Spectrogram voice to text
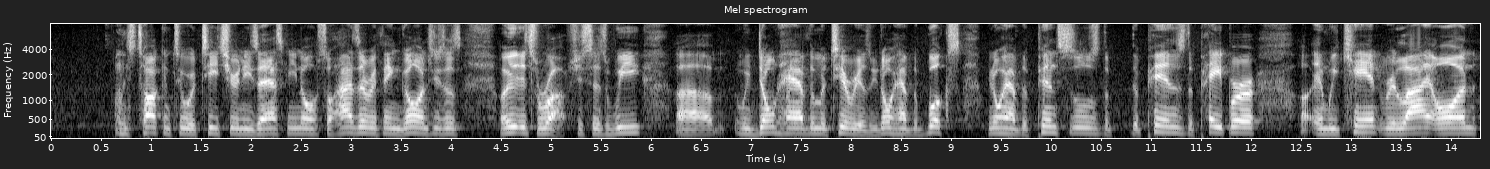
and he's talking to her teacher and he's asking, you know, so how's everything going? She says, well, it's rough. She says, we uh, we don't have the materials, we don't have the books, we don't have the pencils, the, the pens, the paper, uh, and we can't rely on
